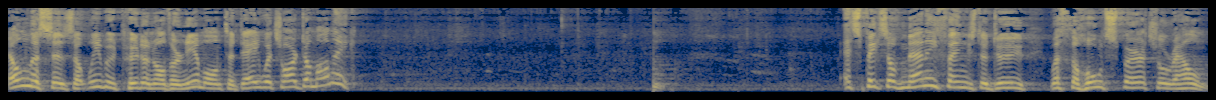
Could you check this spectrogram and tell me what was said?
illnesses that we would put another name on today, which are demonic. It speaks of many things to do with the whole spiritual realm.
